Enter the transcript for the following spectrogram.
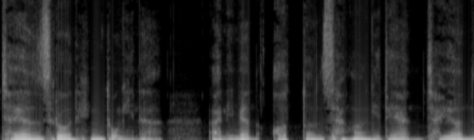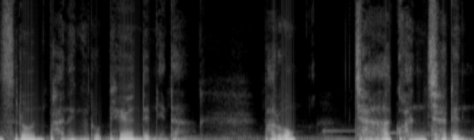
자연스러운 행동이나 아니면 어떤 상황에 대한 자연스러운 반응으로 표현됩니다. 바로 자아 관찰은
